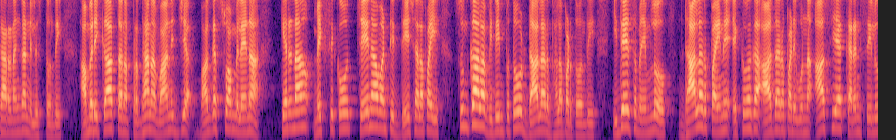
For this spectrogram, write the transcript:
కారణంగా నిలుస్తుంది. అమెరికా తన ప్రధాన వాణిజ్య భాగస్వాములైన కెనడా మెక్సికో చైనా వంటి దేశాలపై సుంకాల విధింపుతో డాలర్ బలపడుతోంది. ఇదే సమయంలో డాలర్ పైనే ఎక్కువగా ఆధారపడి ఉన్న ఆసియా కరెన్సీలు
